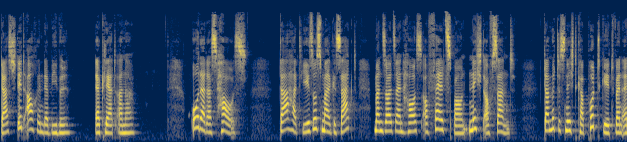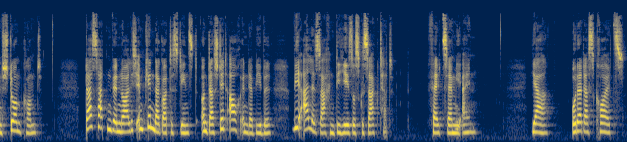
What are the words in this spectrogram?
Das steht auch in der Bibel, erklärt Anna. Oder das Haus. Da hat Jesus mal gesagt, man soll sein Haus auf Fels bauen, nicht auf Sand, damit es nicht kaputt geht, wenn ein Sturm kommt. Das hatten wir neulich im Kindergottesdienst, und das steht auch in der Bibel, wie alle Sachen, die Jesus gesagt hat. Fällt Sammy ein. Ja, oder das Kreuz.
